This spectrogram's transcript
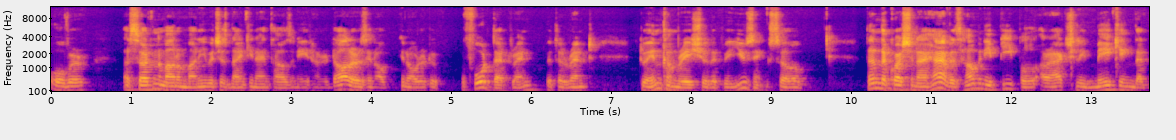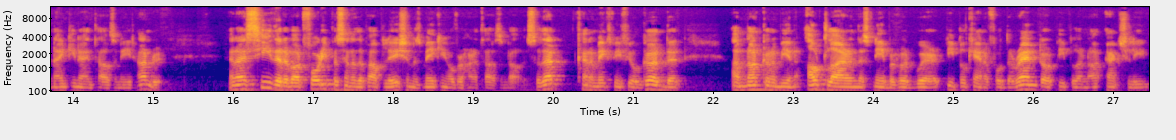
over a certain amount of money, which is $99,800 in, in order to afford that rent with a rent to income ratio that we're using. So then the question I have is how many people are actually making that 99,800? And I see that about 40% of the population is making over $100,000. So that kind of makes me feel good that I'm not going to be an outlier in this neighborhood where people can't afford the rent or people are not actually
